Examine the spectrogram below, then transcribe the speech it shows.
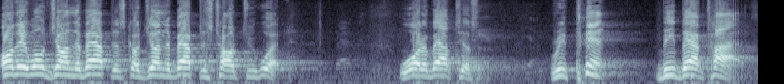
Or they want John the Baptist because John the Baptist taught you what? Water baptism. Repent, be baptized.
